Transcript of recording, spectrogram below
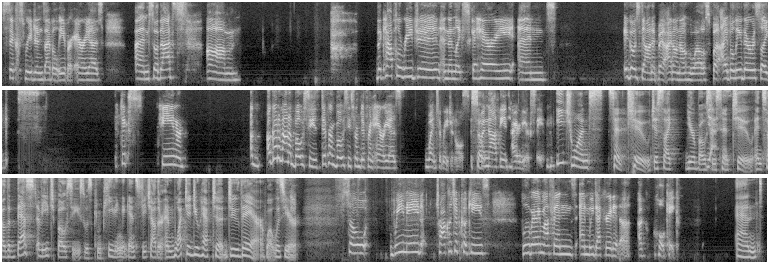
six regions, I believe, or areas. And so that's um, the capital region and then like Schoharie and it goes down a bit. I don't know who else, but I believe there was like 16 or a, a good amount of BOCES, different BOCES from different areas went to regionals, so but not the entire New York State. Each one sent two, just like your BOCES yes. sent two. And so the best of each BOCES was competing against each other. And what did you have to do there? What was your. So we made chocolate chip cookies, blueberry muffins, and we decorated a, a whole cake. And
